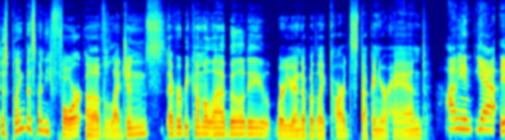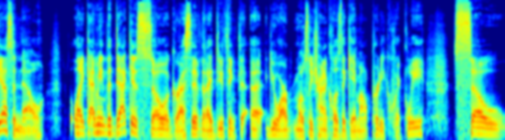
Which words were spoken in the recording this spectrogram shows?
Does playing this many four of legends ever become a liability where you end up with like cards stuck in your hand? I mean, yeah, yes and no. Like, I mean, the deck is so aggressive that I do think that uh, you are mostly trying to close the game out pretty quickly. So,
